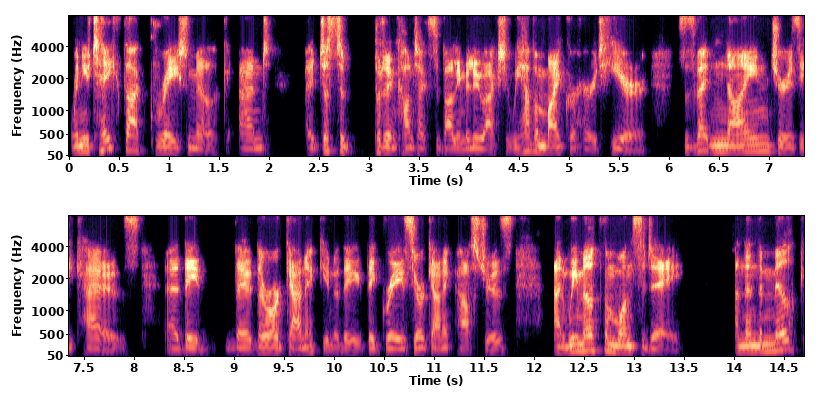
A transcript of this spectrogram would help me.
when you take that great milk and uh, just to put it in context to Ballymaloe, actually, we have a micro herd here. So it's about nine Jersey cows. Uh, they they're, they're organic, you know, they they graze the organic pastures, and we milk them once a day. And then the milk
